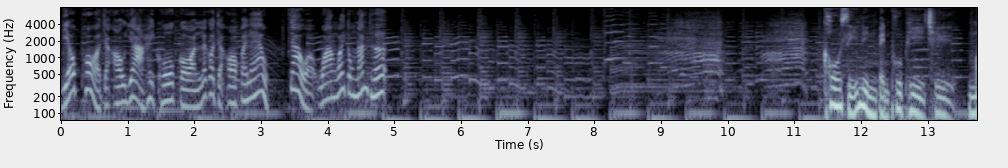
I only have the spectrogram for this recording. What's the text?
เดี๋ยวพ่อจะเอาหญ้าให้โคก่อนแล้วก็จะออกไปแล้ว เจ้าอะวางไว้ตรงนั้นเถอะ สีนินเป็นผู้พี่ชื่อ ม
